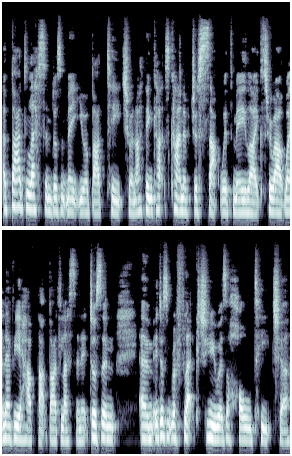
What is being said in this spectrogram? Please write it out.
a bad lesson doesn't make you a bad teacher, and I think that's kind of just sat with me like throughout. Whenever you have that bad lesson, it doesn't um, it doesn't reflect you as a whole teacher.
